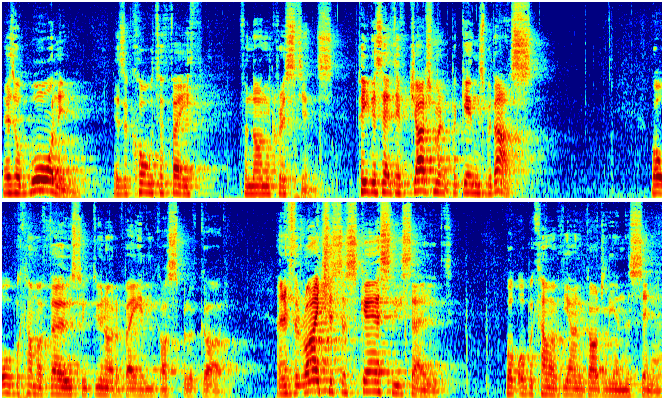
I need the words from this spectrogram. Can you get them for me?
There's a warning, there's a call to faith for non Christians. Peter says, If judgment begins with us, what will become of those who do not obey the gospel of God? And if the righteous are scarcely saved, what will become of the ungodly and the sinner?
